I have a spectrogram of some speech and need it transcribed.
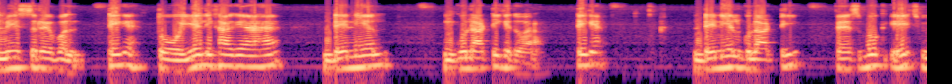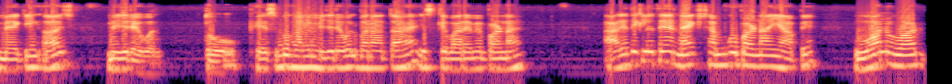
miserable, ठीक है? तो ये लिखा गया है। डेनियल गुलाटी के द्वारा, ठीक है? Daniel Gulati, Facebook is making us miserable. तो फेसबुक हमें मिजरेबल बनाता है, इसके बारे में पढ़ना है। आगे देख लेते हैं नेक्स्ट हमको पढ़ना है यहाँ पे one word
